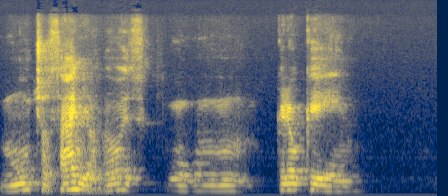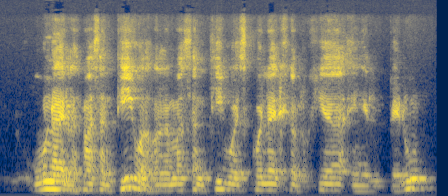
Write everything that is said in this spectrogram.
muchos años, ¿no? Es, mm, creo que una de las más antiguas, o la más antigua escuela de geología en el Perú.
